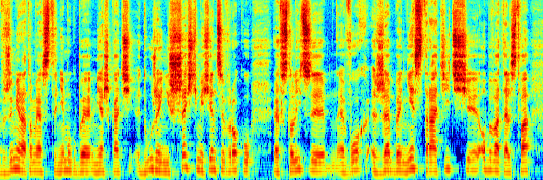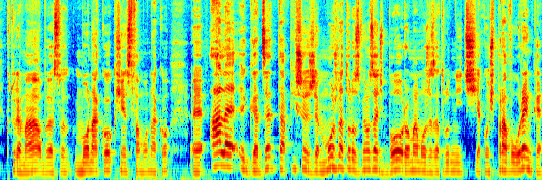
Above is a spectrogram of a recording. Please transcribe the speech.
w Rzymie, natomiast nie mógłby mieszkać dłużej niż 6 miesięcy w roku w stolicy Włoch, żeby nie stracić obywatelstwa, które ma, obywatelstwo Monako, księstwa Monako, ale gazeta pisze, że można to rozwiązać, bo Roma może zatrudnić jakąś prawą rękę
